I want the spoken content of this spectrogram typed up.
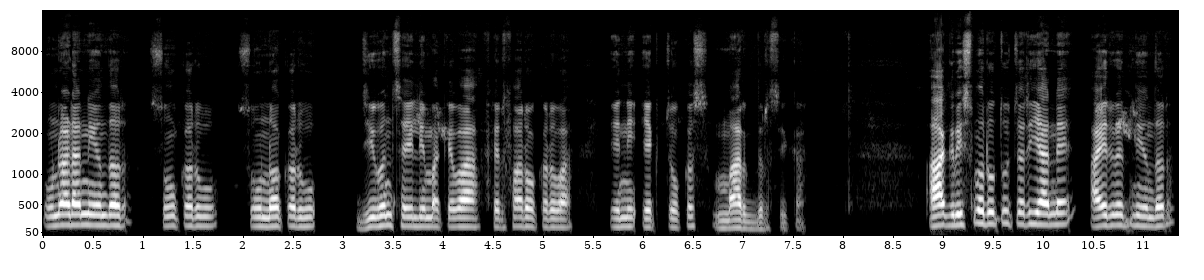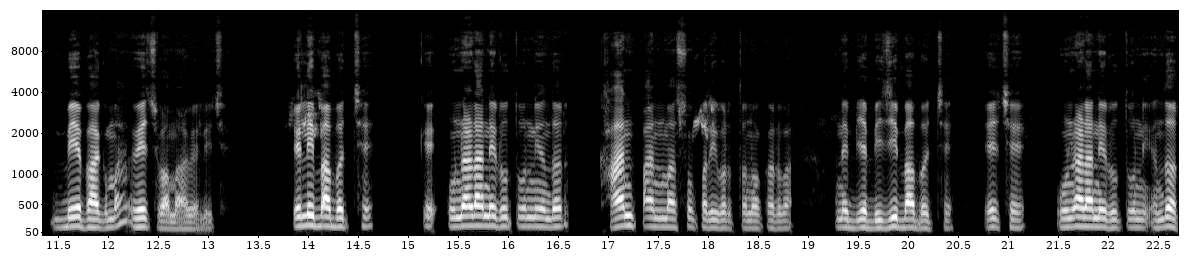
ઉનાળાની અંદર શું કરવું, શું ન કરવું, જીવનશૈલીમાં કેવા ફેરફારો કરવા, એની એક ચોક્કસ માર્ગદર્શિકા. આ ગ્રીષ્મ ઋતુચર્યાને આયુર્વેદની અંદર બે ભાગમાં વહેંચવામાં આવેલી છે. પહેલી બાબત છે કે ઉનાળાની ઋતુની અંદર ખાનપાનમાં શું પરિવર્તનો કરવા? અને બે બીજી બાબત છે, એ છે ઉનાળાની ઋતુની અંદર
